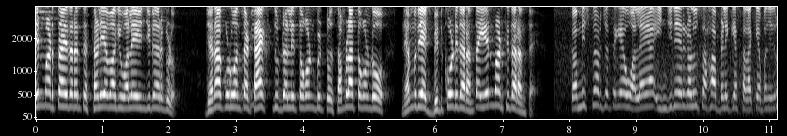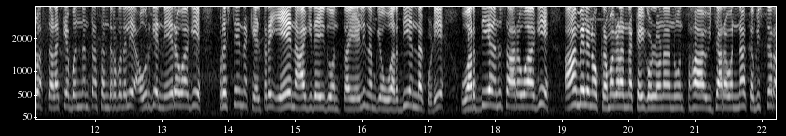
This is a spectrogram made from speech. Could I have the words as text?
ಏನ್ ಮಾಡ್ತಾ ಇದಾರಂತೆ ಸ್ಥಳೀಯವಾಗಿ ವಲಯ ಇಂಜಿನಿಯರ್ಗಳು ಜನ ಕೊಡುವಂತ ಟ್ಯಾಕ್ಸ್ ದುಡ್ಡಲ್ಲಿ ತಗೊಂಡ್ಬಿಟ್ಟು ಸಂಬಳ ತಗೊಂಡು ನೆಮ್ಮದಿಯಾಗಿ ಬಿದ್ಕೊಂಡಿದಾರಂತ ಏನ್ ಮಾಡ್ತಿದಾರಂತೆ? ಕಮಿಷನರ್ ಜೊತೆಗೆ ವಲಯ ಇಂಜಿನಿಯರ್ಗಳು ಸಹ ಬೆಳಗ್ಗೆ ಸ್ಥಳಕ್ಕೆ ಬಂದಿದ್ರು. ಆ ಸ್ಥಳಕ್ಕೆ ಬಂದಂತ ಸಂದರ್ಭದಲ್ಲಿ ಅವ್ರಿಗೆ ನೇರವಾಗಿ ಪ್ರಶ್ನೆಯನ್ನ ಕೇಳ್ತಾರೆ ಏನಾಗಿದೆ ಇದು ಅಂತ ಹೇಳಿ ನಮಗೆ ವರದಿಯನ್ನ ಕೊಡಿ. ವರದಿಯ ಅನುಸಾರವಾಗಿ ಆಮೇಲೆ ನಾವು ಕ್ರಮಗಳನ್ನ ಕೈಗೊಳ್ಳೋಣ ಅನ್ನುವಂತಹ ವಿಚಾರವನ್ನ ಕಮಿಷನರ್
